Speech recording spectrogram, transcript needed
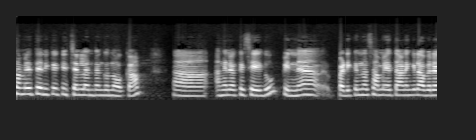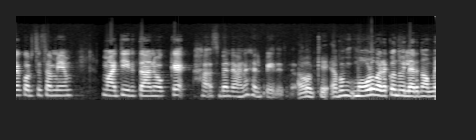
സമയത്ത് എനിക്ക് കിച്ചണിൽ എന്തെങ്കിലും നോക്കാം. അങ്ങനെയൊക്കെ ചെയ്തു. പിന്നെ പഠിക്കുന്ന സമയത്താണെങ്കിൽ അവരെ കുറച്ച് സമയം മാറ്റിയിരുത്താനും ഒക്കെ ഹസ്ബൻഡാണ് ഹെൽപ്പ് ചെയ്തിരുന്നത്. ഓക്കെ. അപ്പം മോൾ വഴക്കൊന്നുമില്ലായിരുന്നു? അമ്മ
